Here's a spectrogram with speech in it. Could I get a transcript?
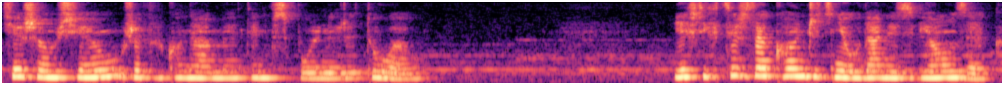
Cieszę się, że wykonamy ten wspólny rytuał. Jeśli chcesz zakończyć nieudany związek,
